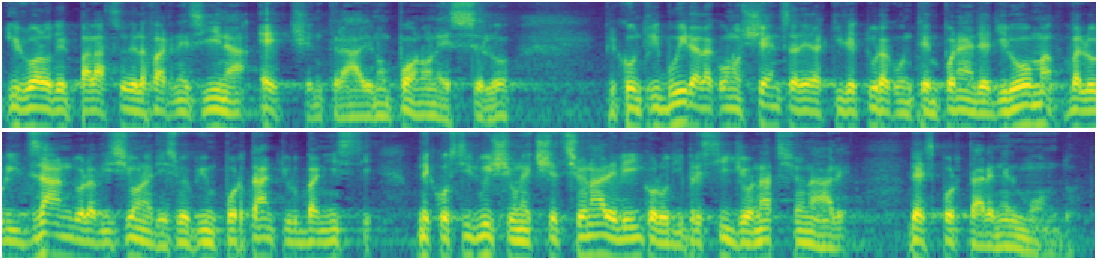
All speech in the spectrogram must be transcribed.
il ruolo del Palazzo della Farnesina è centrale, non può non esserlo, per contribuire alla conoscenza dell'architettura contemporanea di Roma, valorizzando la visione dei suoi più importanti urbanisti, ne costituisce un eccezionale veicolo di prestigio nazionale da esportare nel mondo.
